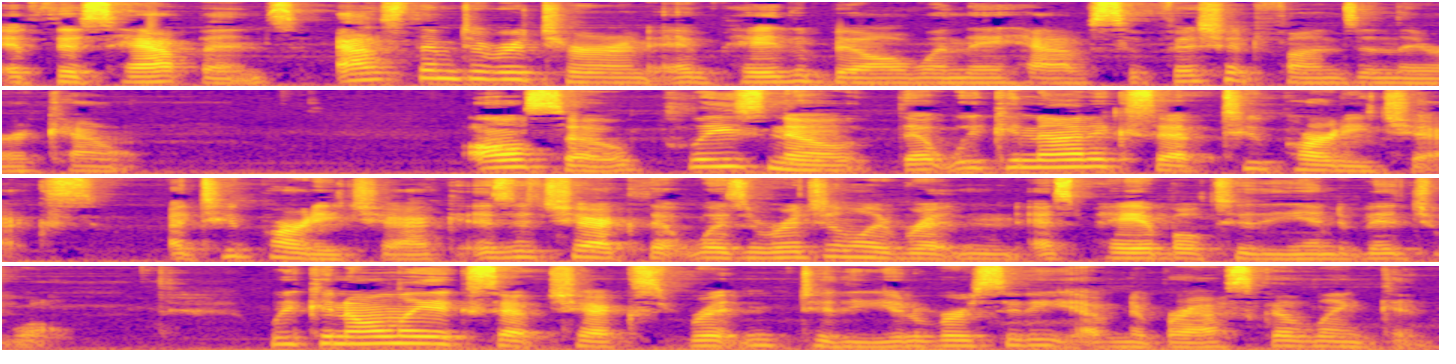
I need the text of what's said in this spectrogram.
If this happens, ask them to return and pay the bill when they have sufficient funds in their account. Also, please note that we cannot accept two-party checks. A two-party check is a check that was originally written as payable to the individual. We can only accept checks written to the University of Nebraska-Lincoln.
